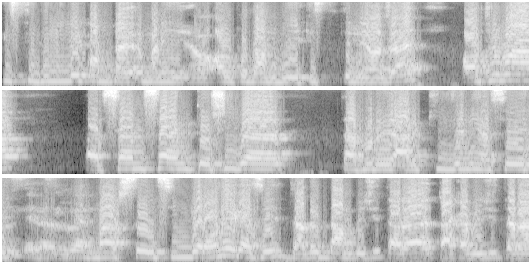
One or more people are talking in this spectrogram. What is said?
কিস্তিতে নিলে কম মানে অল্প দাম দিয়ে কিস্তিতে নেওয়া যায়। অথবা স্যামসাং তোশিবা তারপরে আর কি জানি আছে? মার্সেল সিঙ্গার অনেক আছে, যাদের দাম বেশি, তারা টাকা বেশি, তারা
